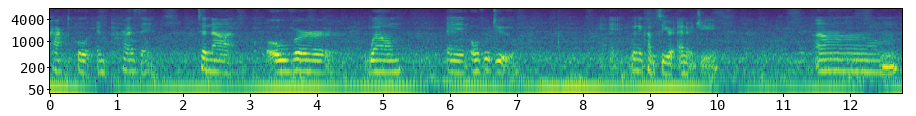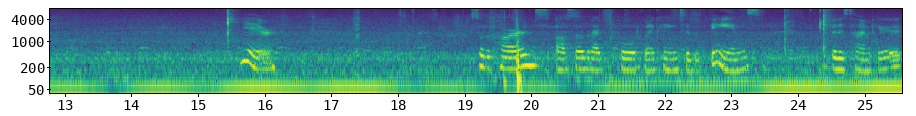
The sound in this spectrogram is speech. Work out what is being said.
practical and present, to not overwhelm and overdo when it comes to your energy. Um, yeah. So the cards also that I pulled when it came to the themes for this time period,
